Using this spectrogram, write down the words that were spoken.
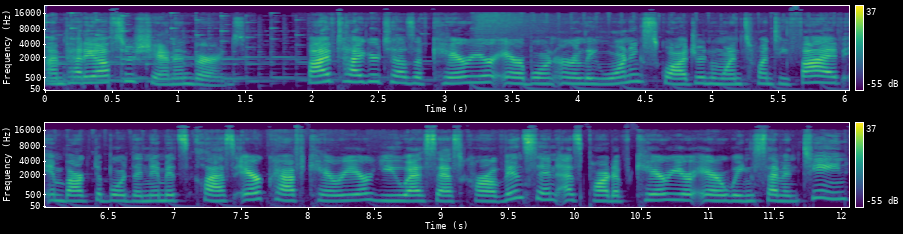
I'm Petty Officer Shannon Burns. Five Tiger Tails of Carrier Airborne Early Warning Squadron 125 embarked aboard the Nimitz class aircraft carrier USS Carl Vinson as part of Carrier Air Wing 17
